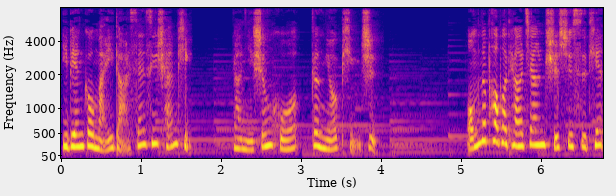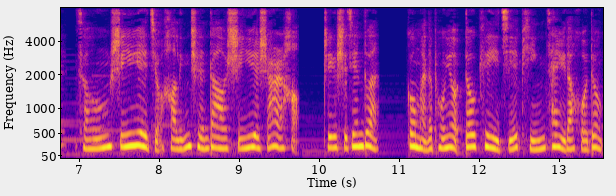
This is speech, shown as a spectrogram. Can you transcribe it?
一边购买一点三 C 产品，让你生活更有品质。我们的泡泡条将持续四天，从十一月九号凌晨到十一月十二号这个时间段，购买的朋友都可以截屏参与到活动。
